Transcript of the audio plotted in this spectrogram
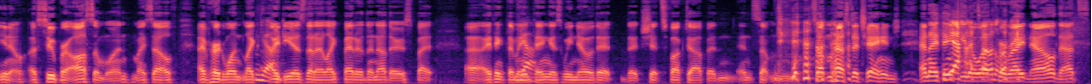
you know a super awesome one myself. I've heard one like Yeah. ideas that I like better than others, but uh, I think the main Yeah. thing is we know that that shit's fucked up and and something something has to change. And I think Yeah, you know what for right now that's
